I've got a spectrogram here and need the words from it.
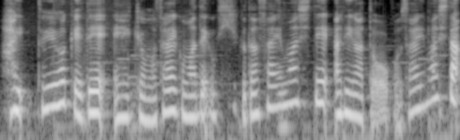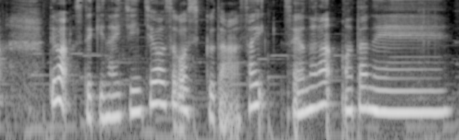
はいというわけで、えー、今日も最後までお聴きくださいましてありがとうございました。では素敵な一日をお過ごしください。さようならまたね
